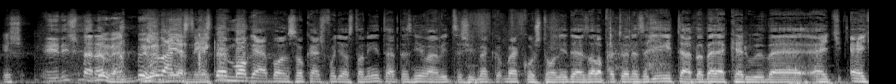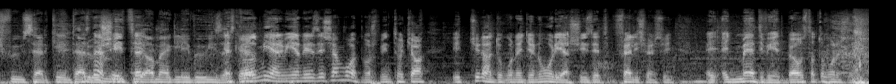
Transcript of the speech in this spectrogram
és Én ismerem. bőven, bőven Nyilván ezt, mérnék. ezt nem magában szokás fogyasztani, tehát ez nyilván vicces így meg, megkóstolni, de ez alapvetően ez egy ételbe belekerülve egy, egy fűszerként erősíti a meglévő Ezt ízeket. tudod, milyen, milyen érzésem volt most, mint hogyha itt csináltunk volna egy ilyen óriási ízét felismerés, hogy egy, egy medvét beosztatok volna, és mondja,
